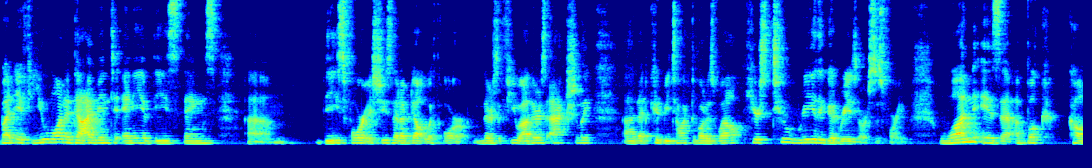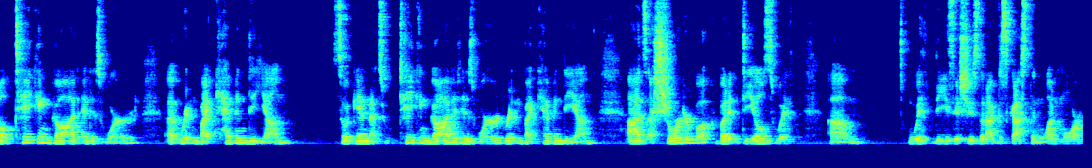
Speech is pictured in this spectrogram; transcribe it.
But if you want to dive into any of these things, um, these four issues that I've dealt with, or there's a few others actually uh, that could be talked about as well, here's two really good resources for you. One is a, a book called Taking God at His Word, uh, written by Kevin DeYoung. So again, that's Taking God at His Word, written by Kevin DeYoung. Uh, it's a shorter book, but it deals with um, with these issues that I've discussed in one more,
